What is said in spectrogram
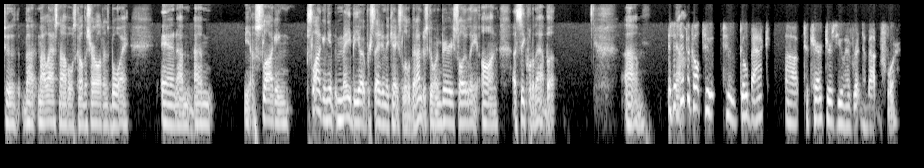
to my, my last novel. It's called The Charlatan's Boy, and I'm, I'm you know slogging slogging. It may be overstating the case a little bit. I'm just going very slowly on a sequel to that book. Um, Is it yeah. difficult to to go back uh, to characters you have written about before?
